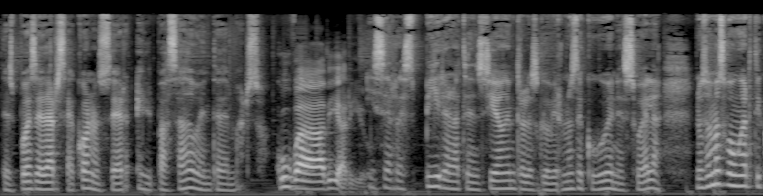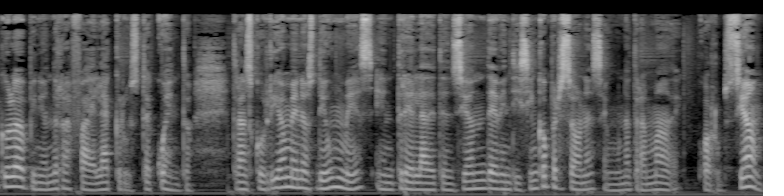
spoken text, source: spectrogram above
después de darse a conocer el pasado 20 de marzo. Cuba a diario. Y se respira la tensión entre los gobiernos de Cuba y Venezuela. Nos vamos con un artículo de opinión de Rafaela Cruz, te cuento. Transcurrió menos de un mes entre la detención de 25 personas en una trama de corrupción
